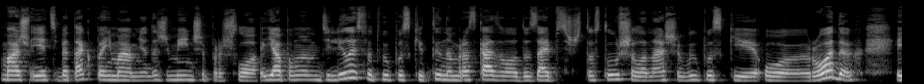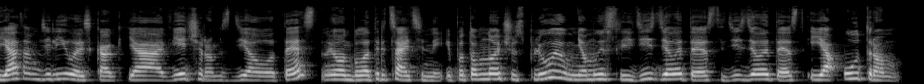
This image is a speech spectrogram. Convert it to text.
Маш, я тебя так понимаю, у меня даже меньше прошло. Я, по-моему, делилась вот в выпуске, ты нам рассказывала до записи, что слушала наши выпуски о родах, и я там делилась, как я вечером сделала тест, и он был отрицательный, и потом ночью сплю, и у меня мысли, иди сделай тест, иди сделай тест, и я утром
